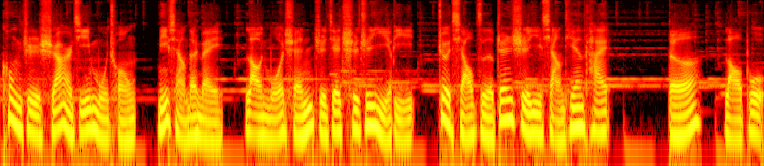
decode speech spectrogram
控制十二级母虫，你想得美！老魔神直接嗤之以鼻，这小子真是异想天开。得，老布，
